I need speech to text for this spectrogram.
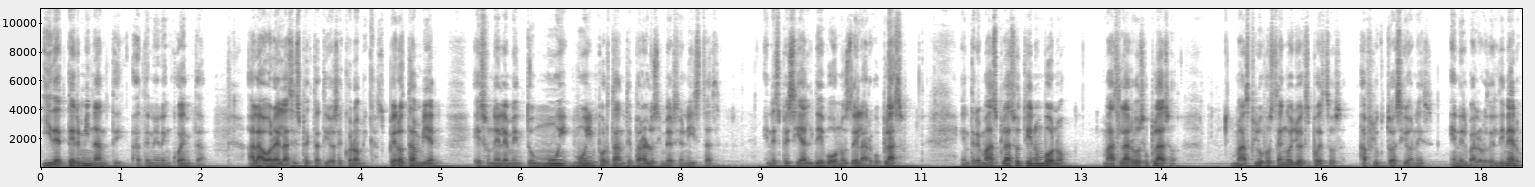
y determinante a tener en cuenta a la hora de las expectativas económicas, pero también es un elemento muy muy importante para los inversionistas, en especial de bonos de largo plazo. Entre más plazo tiene un bono, más largo su plazo, más flujos tengo yo expuestos a fluctuaciones en el valor del dinero.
